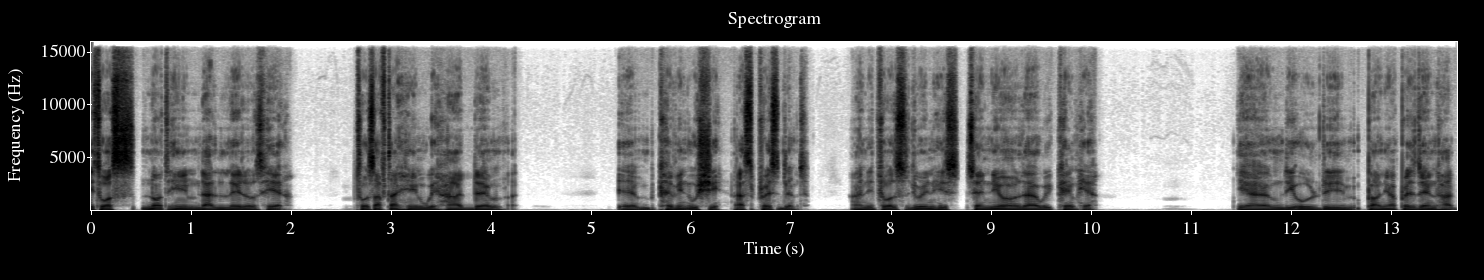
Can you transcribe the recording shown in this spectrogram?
It was not him that led us here. It was after him we had um, um, Kevin Ushi as president. And it was during his tenure that we came here. Yeah, um, the old the pioneer president had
